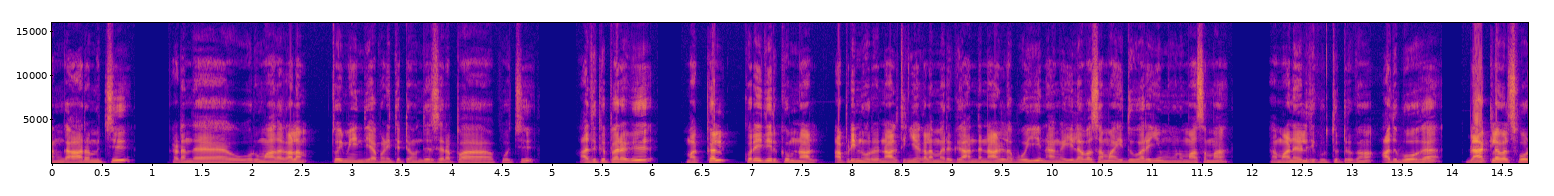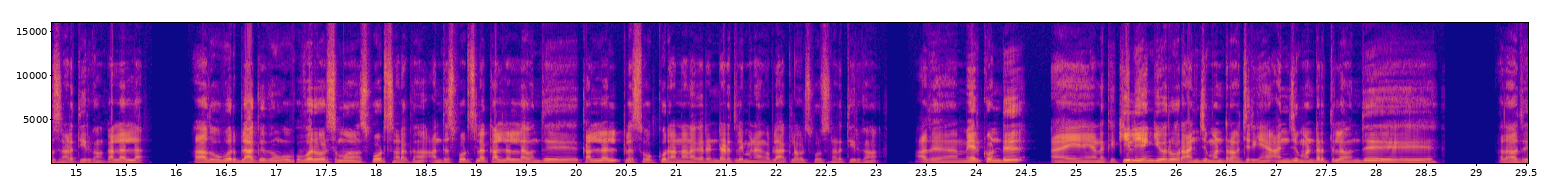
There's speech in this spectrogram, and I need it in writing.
அங்கே ஆரம்பித்து கடந்த ஒரு மாத காலம் தூய்மை இந்தியா பணித்திட்டம் வந்து சிறப்பாக போச்சு. அதுக்கு பிறகு மக்கள் குறை தீர்க்கும் நாள் அப்படின்னு ஒரு நாள் திங்கக்கிழமை இருக்குது அந்த நாளில் போய் நாங்கள் இலவசமாக இதுவரையும் மூணு மாதமாக மனு எழுதி கொடுத்துட்ருக்கோம். அதுபோக பிளாக் லெவல் ஸ்போர்ட்ஸ் நடத்தியிருக்கோம் கல்லலில். அதாவது ஒவ்வொரு பிளாக்குக்கும் ஒவ்வொரு வருஷமும் ஸ்போர்ட்ஸ் நடக்கும். அந்த ஸ்போர்ட்ஸில் கல்லலில் வந்து கல்லல் ப்ளஸ் ஒக்கூர் அண்ணா நகர் ரெண்டு இடத்துலையுமே நாங்கள் பிளாக் லெவல் ஸ்போர்ட்ஸ் நடத்தியிருக்கோம். அது மேற்கொண்டு எனக்கு கீழே இயங்கி வர ஒரு அஞ்சு மன்றம் வச்சுருக்கேன். அஞ்சு மன்றத்தில் வந்து அதாவது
